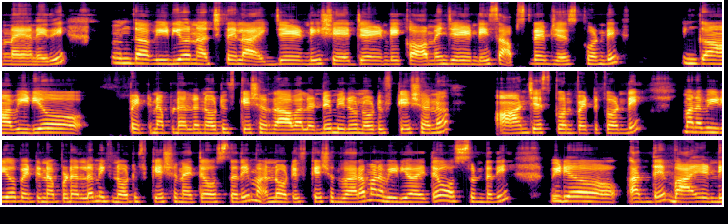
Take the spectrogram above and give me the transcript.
ఉన్నాయి అనేది ఇంకా వీడియో నచ్చితే లైక్ చేయండి షేర్ చేయండి కామెంట్ చేయండి సబ్స్క్రైబ్ చేసుకోండి ఇంకా వీడియో పెట్టినప్పుడల్లా నోటిఫికేషన్ రావాలంటే మీరు నోటిఫికేషన్ ఆన్ చేసుకొని పెట్టుకోండి. మన వీడియో పెట్టినప్పుడల్లా మీకు నోటిఫికేషన్ అయితే వస్తుంది మన నోటిఫికేషన్ ద్వారా మన వీడియో అయితే వస్తుంటది. వీడియో అంతే. బాయ్ అండి.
